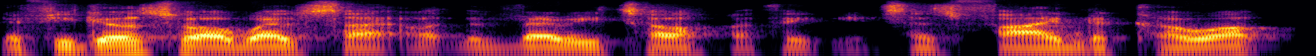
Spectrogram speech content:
If you go to our website at the very top, I think it says find a co-op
